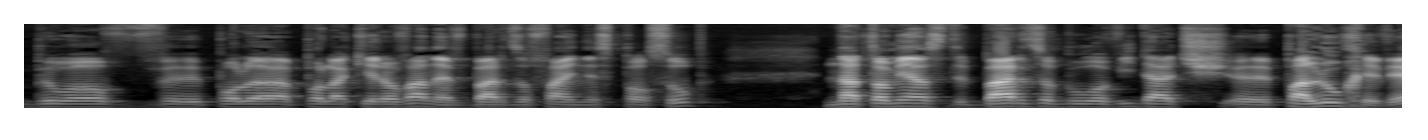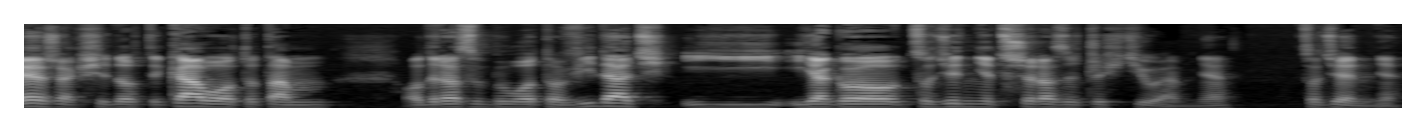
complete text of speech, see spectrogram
było w pola, pola kierowane w bardzo fajny sposób. Natomiast bardzo było widać y, paluchy, wiesz, jak się dotykało, to tam od razu było to widać i ja go codziennie trzy razy czyściłem, nie? Codziennie.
